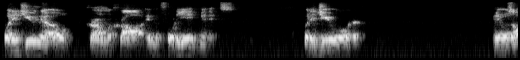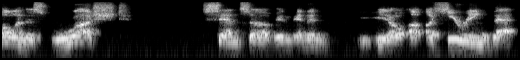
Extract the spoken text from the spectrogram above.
What did you know, Colonel McCraw, in the 48 minutes? What did you order? And it was all in this rushed sense of, and, and then you know, a, a hearing that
